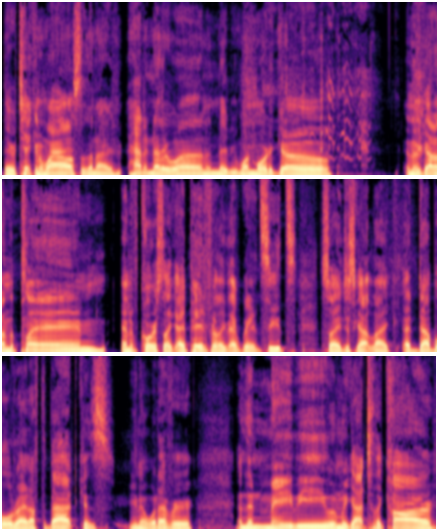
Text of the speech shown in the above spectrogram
they were taking a while, so then I had another one and maybe one more to go. and then we got on the plane, and of course, like I paid for like the upgraded seats, so I just got like a double right off the bat because you know whatever. And then maybe when we got to the car,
